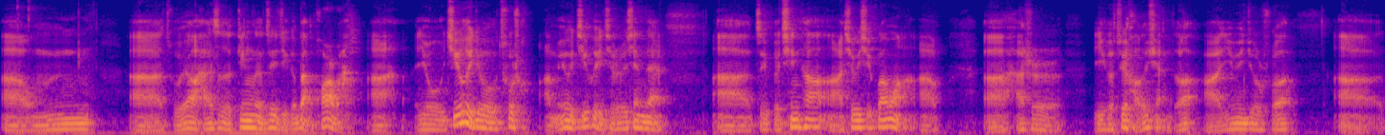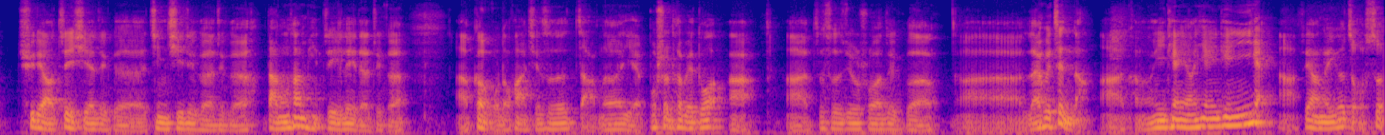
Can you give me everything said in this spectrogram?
啊，我们啊主要还是盯着这几个板块吧啊，有机会就出手啊，没有机会其实现在啊这个清仓啊休息观望啊啊还是一个最好的选择啊，因为就是说啊去掉这些这个近期这个这个大宗商品这一类的这个啊个股的话，其实涨的也不是特别多啊。啊，只是就是说这个啊来回震荡啊，可能一天阳线一天阴线啊这样的一个走势，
